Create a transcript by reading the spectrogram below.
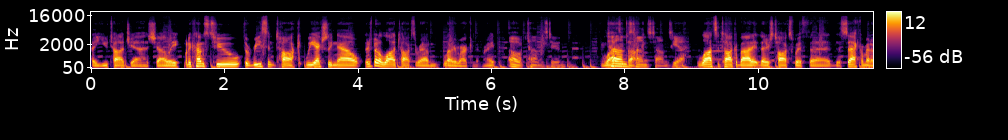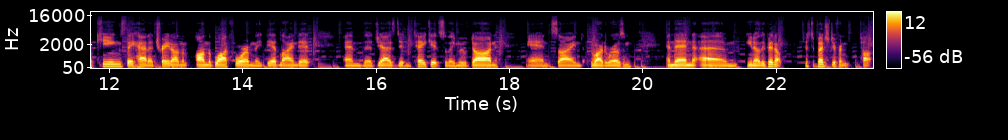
uh, Utah Jazz, shall we? When it comes to the recent talk, we actually now there's been a lot of talks around Lauri Markkanen, right? Oh, tons, dude. Lots tons, of talk. tons, tons. Yeah. Lots of talk about it. There's talks with uh, the Sacramento Kings. They had a trade on them on the block for him. They deadlined it, and the Jazz didn't take it, so they moved on and signed DeMar DeRozan. And then, um, you know, there've been a, just a bunch of different talk,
